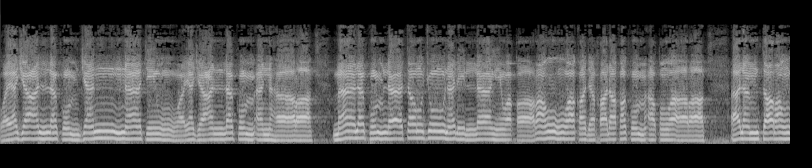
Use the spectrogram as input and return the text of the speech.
ويجعل لكم جنات ويجعل لكم أنهارا. ما لكم لا ترجون لله وقارا وقد خلقكم أطوارا. ألم تروا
